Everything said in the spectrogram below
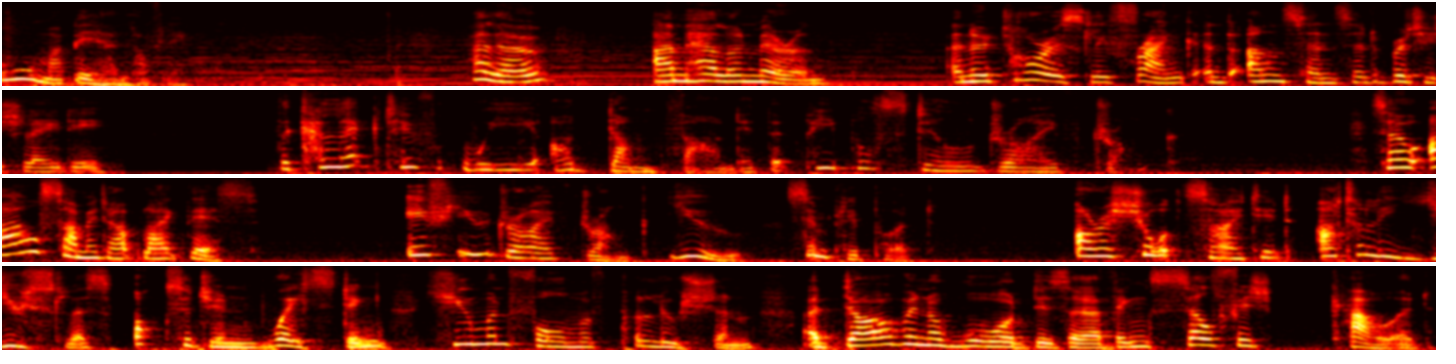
Oh, my beer, lovely. Hello, I'm Helen Mirren, a notoriously frank and uncensored British lady. The collective, we are dumbfounded that people still drive drunk. So I'll sum it up like this. If you drive drunk, you, simply put, are a short sighted, utterly useless, oxygen wasting human form of pollution, a Darwin Award deserving, selfish coward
